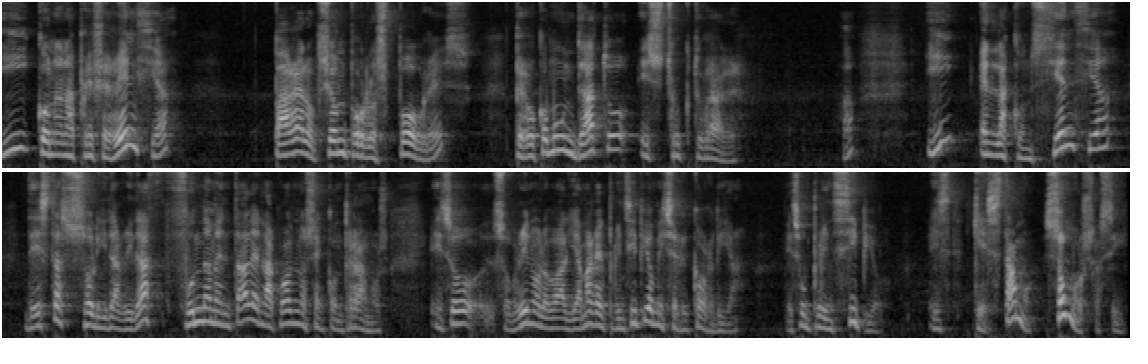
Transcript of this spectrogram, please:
y con una preferencia para la opción por los pobres, pero como un dato estructural. ¿eh? Y en la conciencia de esta solidaridad fundamental en la cual nos encontramos. Eso Sobrino lo va a llamar el principio misericordia. Es un principio es que estamos, somos así,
